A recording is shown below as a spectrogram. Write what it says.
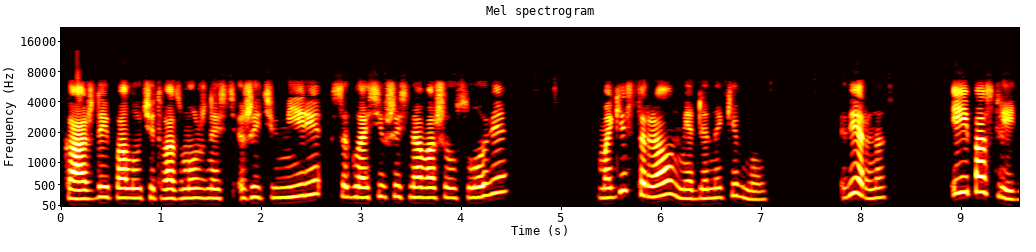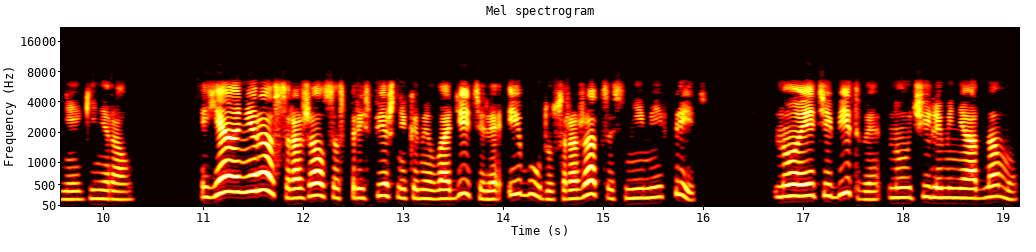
Каждый получит возможность жить в мире, согласившись на ваши условия? Магистр Рал медленно кивнул. Верно. И последнее, генерал. Я не раз сражался с приспешниками владетеля и буду сражаться с ними и впредь. Но эти битвы научили меня одному.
